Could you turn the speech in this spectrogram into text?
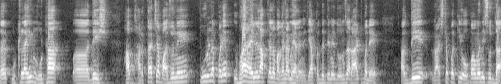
तर कुठलाही मोठा देश हा भारताच्या बाजूने पूर्णपणे उभा राहिलेला आपल्याला बघायला मिळाला नाही. ज्या पद्धतीने दोन हजार आठमध्ये अगदी राष्ट्रपती ओबामानी सुद्धा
